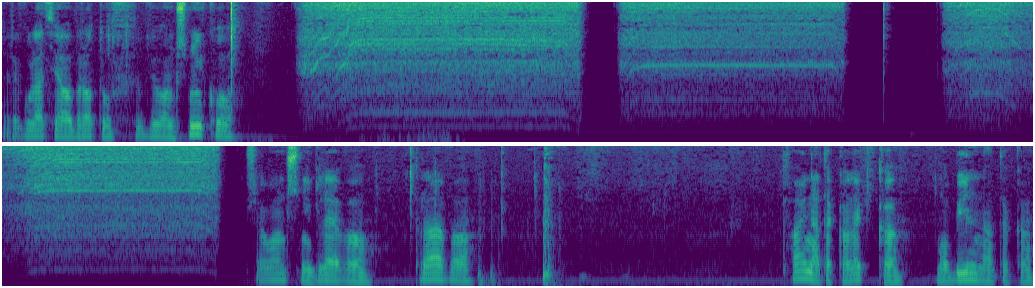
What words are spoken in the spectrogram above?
Regulacja obrotów w wyłączniku. Przełącznik lewo, prawo. Fajna taka lekka, mobilna taka.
